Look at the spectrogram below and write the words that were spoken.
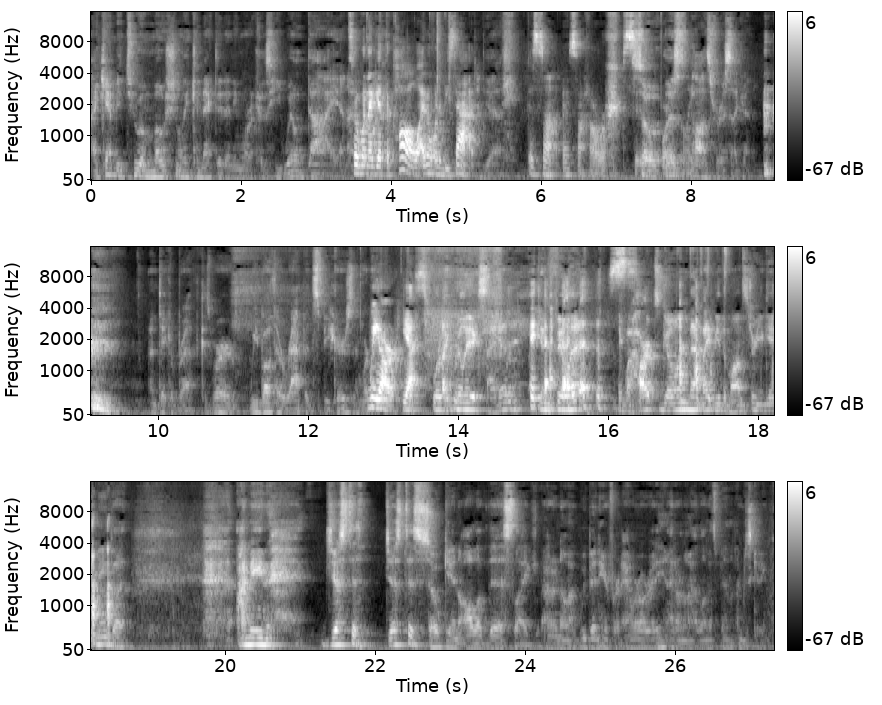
I can't be too emotionally connected anymore because he will die. And So don't when I get the call, I don't want to be sad. yes. That's not, that's not how it works. So let's pause for a second and take a breath because we're we both are rapid speakers and we're We like, are, yes. we're like really excited. I can feel it. Like my heart's going. That might be the monster you gave me, but I mean, just to just to soak in all of this, like I don't know, we've been here for an hour already. I don't know how long it's been. I'm just kidding.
